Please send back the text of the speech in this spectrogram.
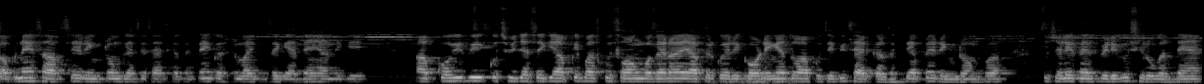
अपने हिसाब से रिंगटोन कैसे सेट कर सकते हैं कस्टमाइज उसे कहते हैं। यानी कि आप कोई भी, कुछ भी, जैसे कि आपके पास कोई सॉन्ग वगैरह या फिर कोई रिकॉर्डिंग है तो आप उसे भी सेट कर सकते हैं अपने रिंगटोन पर। तो चलिए फ्रेंड्स, वीडियो को शुरू करते हैं।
